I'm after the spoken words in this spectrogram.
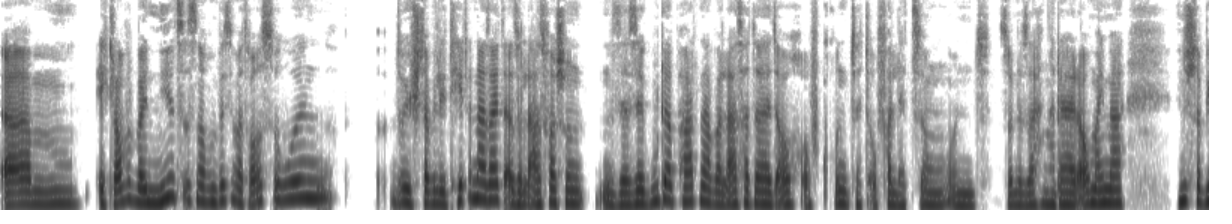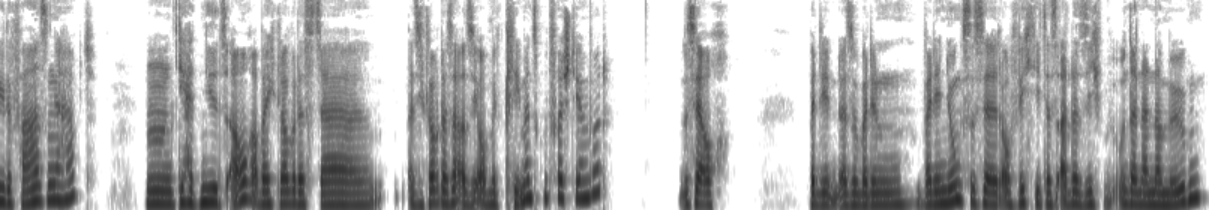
ähm, ich glaube, bei Nils ist noch ein bisschen was rauszuholen durch Stabilität an der Seite. Also Lars war schon ein sehr, sehr guter Partner, aber Lars hatte halt auch aufgrund halt auch Verletzungen und so eine Sachen hat er halt auch manchmal instabile Phasen gehabt. Hm, Die hat Nils auch, aber ich glaube, dass da, also ich glaube, dass er sich auch mit Clemens gut verstehen wird. Das ist ja auch bei den, also bei den, bei den Jungs ist ja halt auch wichtig, dass alle sich untereinander mögen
